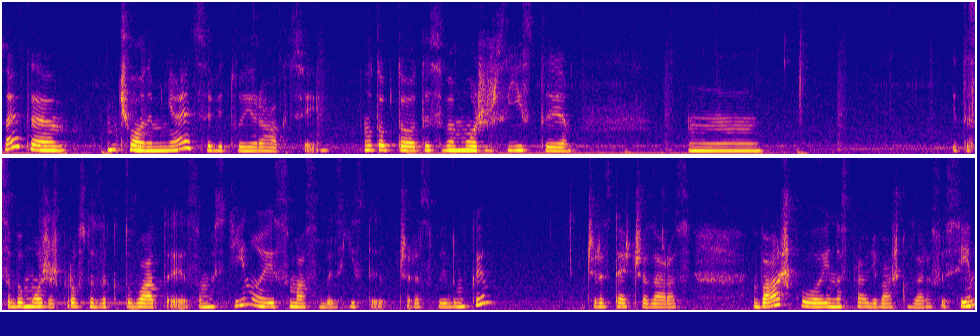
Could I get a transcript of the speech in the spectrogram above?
знаєте, нічого не міняється від твоєї реакції. Ну, тобто, ти себе можеш з'їсти. І ти себе можеш просто закатувати самостійно і сама себе з'їсти через свої думки, через те, що зараз важко, і насправді важко зараз усім.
